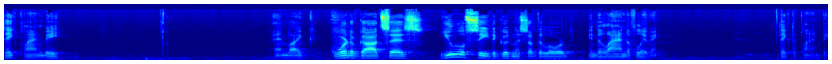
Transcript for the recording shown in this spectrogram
Take plan B. And like Word of God says, you will see the goodness of the Lord in the land of living. Take the plan B.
